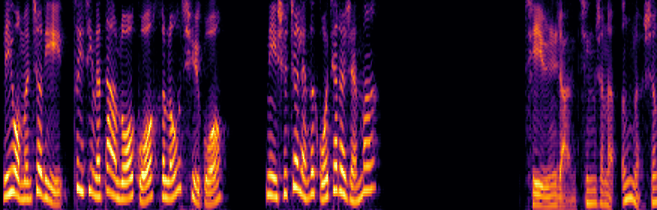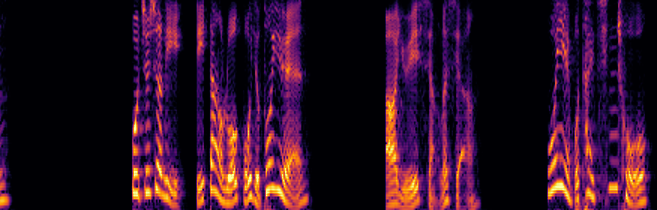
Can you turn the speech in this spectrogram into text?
离我们这里最近的大罗国和楼曲国。你是这两个国家的人吗？”齐云染轻声的嗯了声。“不知这里离大罗国有多远？”阿宇想了想，我也不太清楚。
